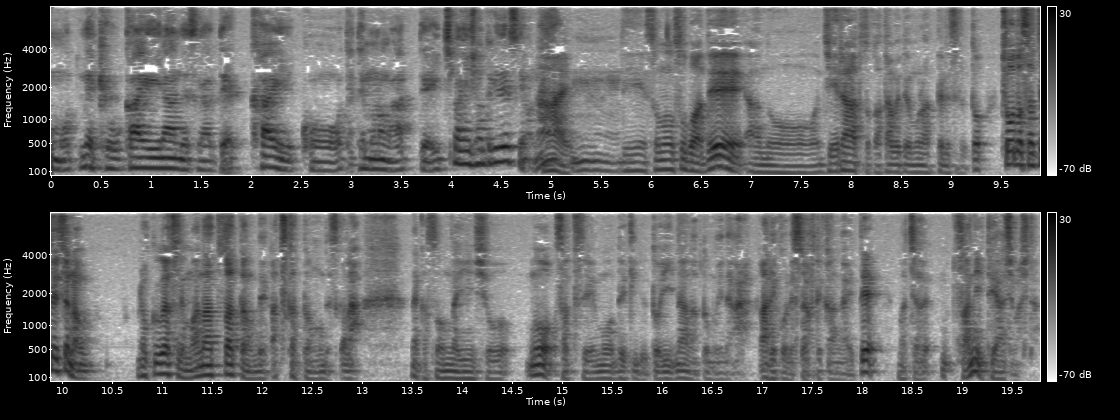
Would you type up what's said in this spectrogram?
ム、ね、教会なんですが、でっかい、こう、建物があって、一番印象的ですよね。はい。うん、で、そのそばで、あの、ジェラートとか食べてもらったりすると、ちょうど撮影したのは6月で真夏だったので暑かったもんですから、なんかそんな印象の撮影もできるといいなと思いながら、あれこれスタッフで考えて、町田さんに提案しました。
